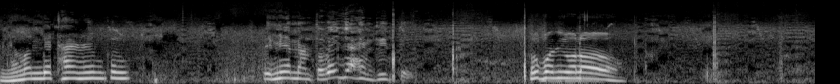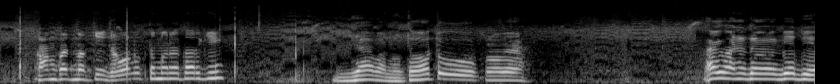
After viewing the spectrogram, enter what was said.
મહેમાન બેઠા ને એમ કરું? મહેમાન તો વહી જાય રીતે તો પછી ઓલો કામકાજમાં ક્યાંય જવાનું જ તમારે તારકી જવાનું તો હતું પણ હવે આવ્યા છે તો બે દી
